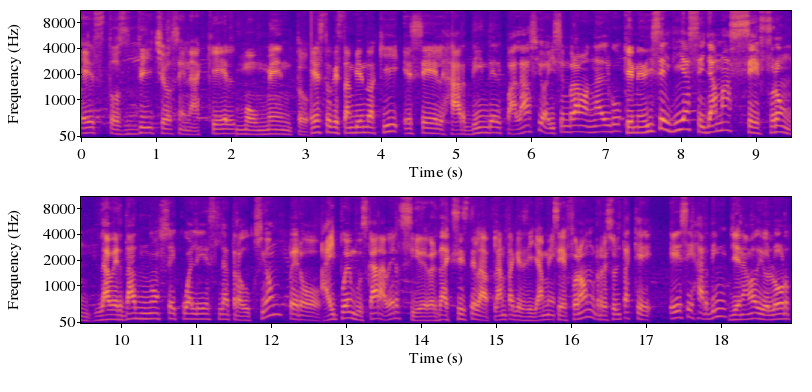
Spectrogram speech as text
estos bichos en aquel momento. Esto que están viendo aquí es el jardín del palacio, ahí sembraban algo que me dice el guía se llama cefrón. La verdad no sé cuál es la traducción, pero ahí pueden buscar a ver si de verdad existe la planta que se llame cefrón. Resulta que ese jardín llenaba de olor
